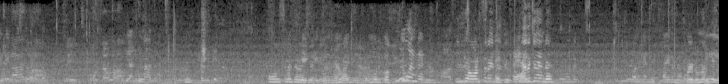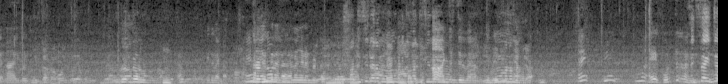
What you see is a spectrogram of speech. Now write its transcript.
റേറ്റ് വെച്ചു ഏതൊക്കെ വേണ്ടേ ഇത് വേണ്ട അഡ്ജസ്റ്റ് ചെയ്ത് തരാം മൂന്ന് എടുക്കുന്ന അഡ്ജസ്റ്റ് ചെയ്ത് തരാം അഡ്ജസ്റ്റ് ചെയ്ത് തരാം നീ ഇവിടെ മൂന്നെണ്ണം ഏയ് കൊടുത്തിട്ടാ സിക്സ് എയ്റ്റ്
